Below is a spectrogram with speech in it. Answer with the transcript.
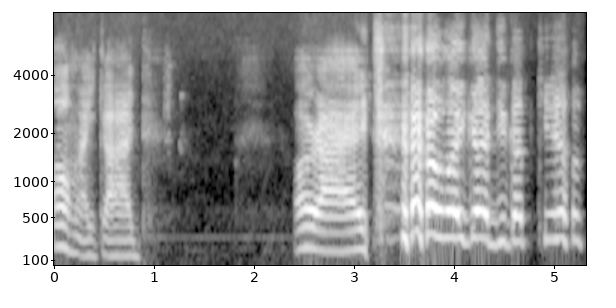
Oh my god. Alright. oh my god, you got killed.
